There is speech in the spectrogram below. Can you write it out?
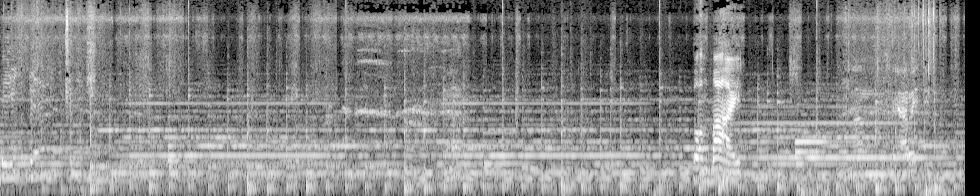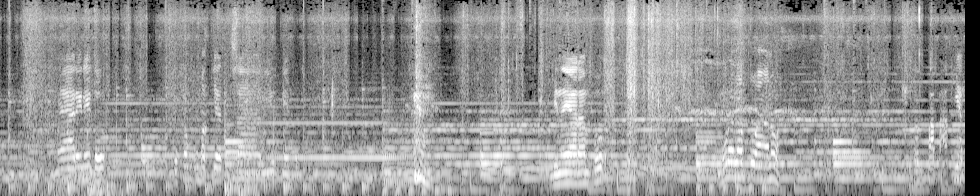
baby. Ito ang bahay ng mayari. Mayari nito, ito pang umakyat sa liyog nito. Binayaran po. Mura lang po ang ano. Pagpapaakyat.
